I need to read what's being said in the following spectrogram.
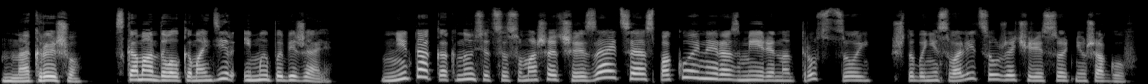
«На крышу!» — скомандовал командир, и мы побежали. Не так, как носятся сумасшедшие зайцы, а спокойно и размеренно, трусцой, чтобы не свалиться уже через сотню шагов.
